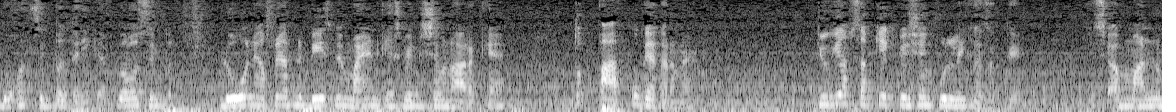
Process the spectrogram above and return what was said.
बहुत सिंपल तरीका है, बहुत सिंपल लोगों ने अपने अपने बेस में माइंड के एक्सपेक्टेशन बना रखे हैं? तो आपको क्या करना है? क्योंकि आप सबकी एक्सपेक्टेशन फुल नहीं कर सकते। जैसे अब मान लो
